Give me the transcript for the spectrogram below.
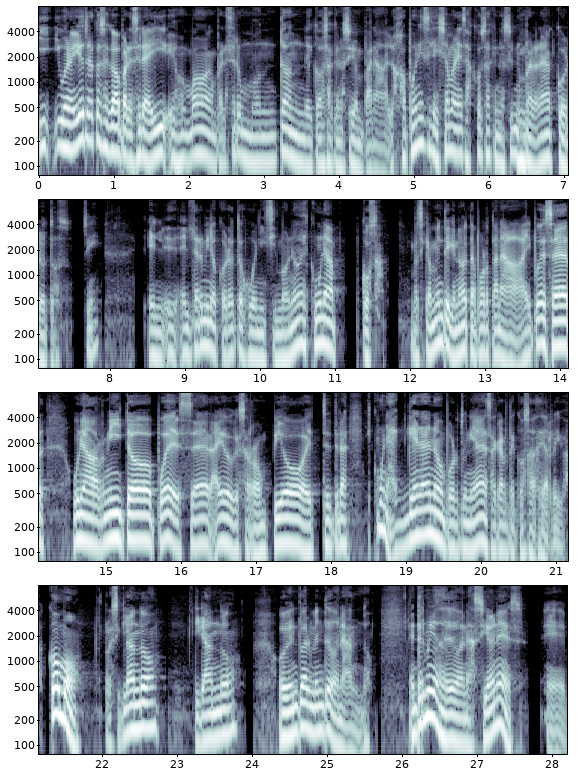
Y, bueno, y otra cosa que va a aparecer ahí, es, van a aparecer un montón de cosas que no sirven para nada. Los japoneses les llaman esas cosas que no sirven para nada corotos, ¿sí? El, término coroto es buenísimo, ¿no? Es como una cosa, básicamente que no te aporta nada. Y puede ser un adornito, puede ser algo que se rompió, etc. Es como una gran oportunidad de sacarte cosas de arriba. ¿Cómo? Reciclando, tirando o eventualmente donando. En términos de donaciones, eh,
